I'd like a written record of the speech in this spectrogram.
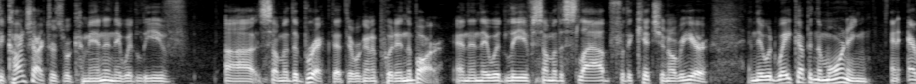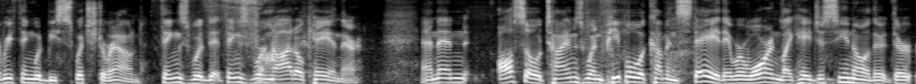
the contractors would come in and they would leave uh, some of the brick that they were going to put in the bar, and then they would leave some of the slab for the kitchen over here. And they would wake up in the morning and everything would be switched around. Things would things were not okay in there. And then also times when people would come and stay, they were warned like, "Hey, just so you know, there there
